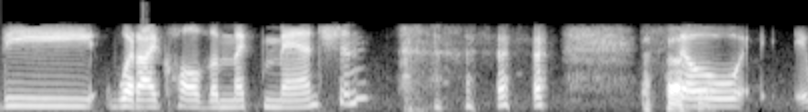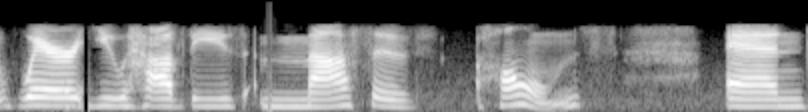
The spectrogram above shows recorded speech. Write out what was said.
the what i call the mcmansion. So where you have these massive homes and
